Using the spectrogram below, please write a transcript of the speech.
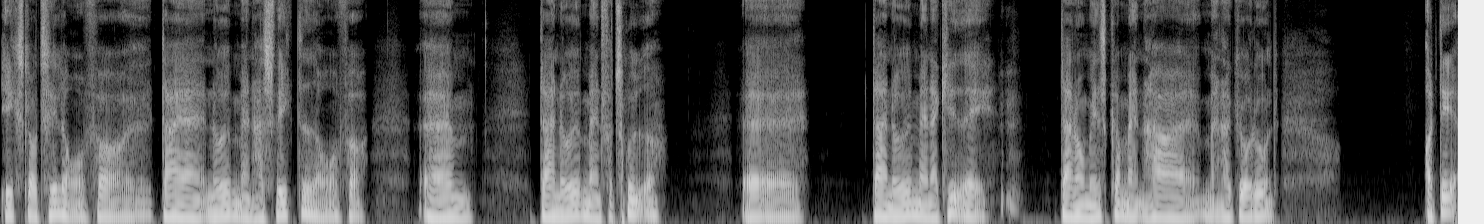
ikke slår til overfor, der er noget, man har svigtet overfor, øh, der er noget, man fortryder, øh, der er noget, man er ked af, der er nogle mennesker, man har, man har gjort ondt, og der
